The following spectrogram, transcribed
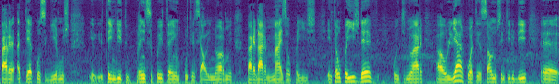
Para até conseguirmos, eu tenho dito, o príncipe tem um potencial enorme para dar mais ao país. Então o país deve continuar a olhar com atenção no sentido de eh,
